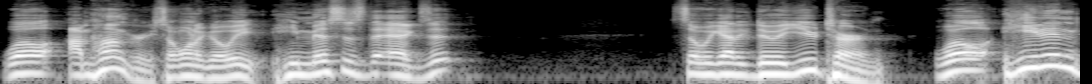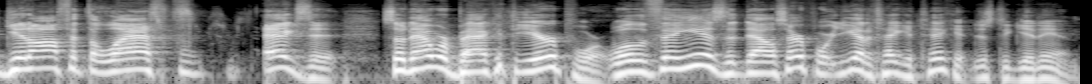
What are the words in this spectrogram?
Well, I'm hungry, so I want to go eat. He misses the exit. So we got to do a U turn. Well, he didn't get off at the last exit. So now we're back at the airport. Well, the thing is that Dallas Airport, you got to take a ticket just to get in.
